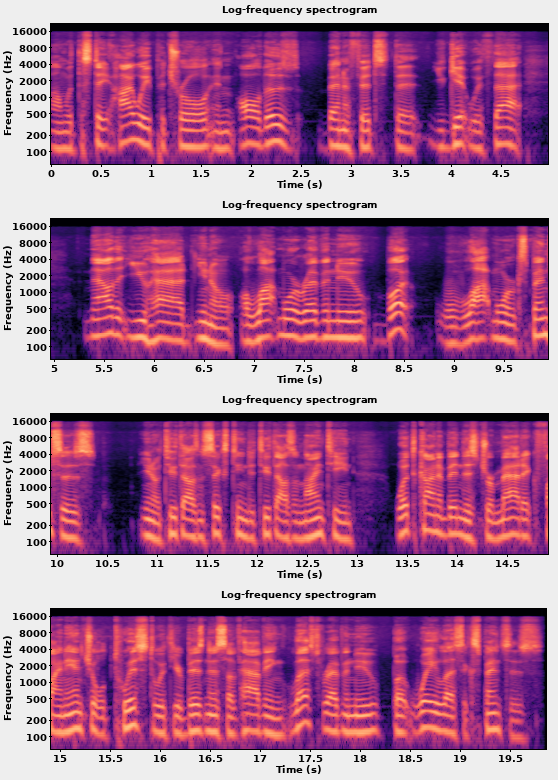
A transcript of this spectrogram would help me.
um, with the state highway patrol and all those benefits that you get with that. Now that you had, you know, a lot more revenue, but a lot more expenses, you know, 2016 to 2019, what's kind of been this dramatic financial twist with your business of having less revenue but way less expenses?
